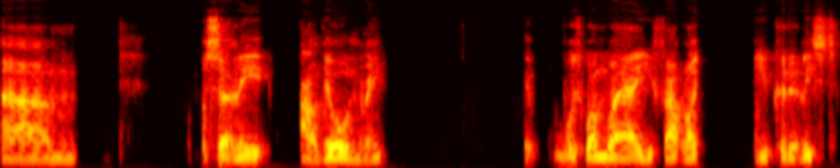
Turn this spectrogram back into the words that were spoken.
um, certainly out of the ordinary, it was one where you felt like you could at least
